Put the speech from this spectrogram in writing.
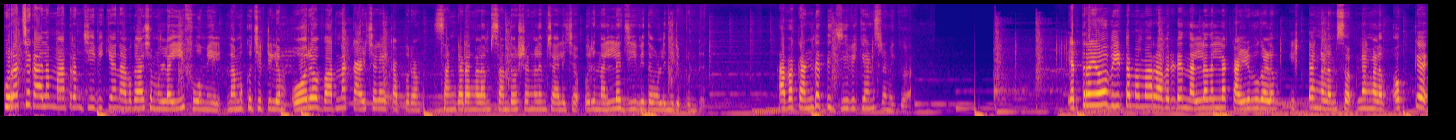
കുറച്ചു കാലം മാത്രം ജീവിക്കാൻ അവകാശമുള്ള ഈ ഭൂമിയിൽ നമുക്ക് ചുറ്റിലും ഓരോ വർണ കാഴ്ചകൾക്കപ്പുറം സങ്കടങ്ങളും സന്തോഷങ്ങളും ചാലിച്ച ഒരു നല്ല ജീവിതം ഒളിഞ്ഞിരിപ്പുണ്ട്. അവ കണ്ടെത്തി ജീവിക്കാൻ ശ്രമിക്കുക. എത്രയോ വീട്ടമ്മമാർ അവരുടെ നല്ല നല്ല കഴിവുകളും ഇഷ്ടങ്ങളും സ്വപ്നങ്ങളും ഒക്കെ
